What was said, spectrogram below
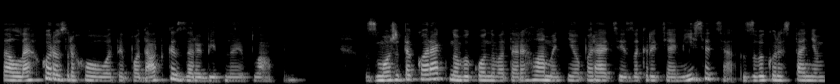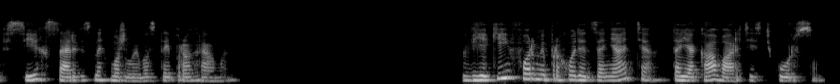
та легко розраховувати податки з заробітної плати. Зможете коректно виконувати регламентні операції закриття місяця з використанням всіх сервісних можливостей програми. В якій формі проходять заняття та яка вартість курсу?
